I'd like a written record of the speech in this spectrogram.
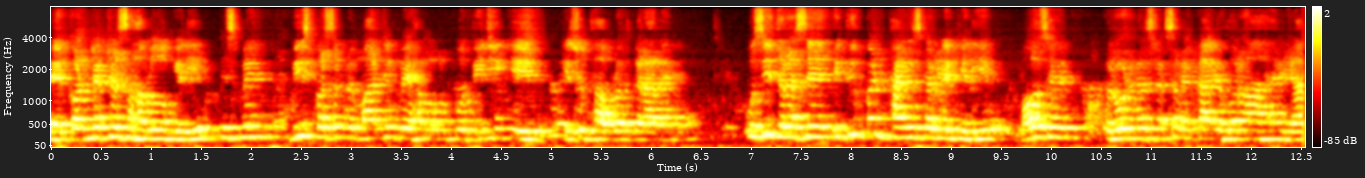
कॉन्ट्रैक्टर साहब लोगों के लिए जिसमें 20 परसेंट मार्जिन पे हम उनको बीजी की, की सुविधा उपलब्ध करा रहे हैं। उसी तरह से इक्विपमेंट फाइनेंस करने के लिए बहुत से रोड कंस्ट्रक्शन का कार्य हो रहा है या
